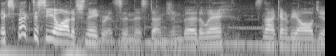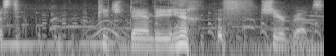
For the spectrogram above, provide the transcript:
Expect to see a lot of Snagrets in this dungeon, by the way. It's not going to be all just peachy dandy Sheargrubs.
